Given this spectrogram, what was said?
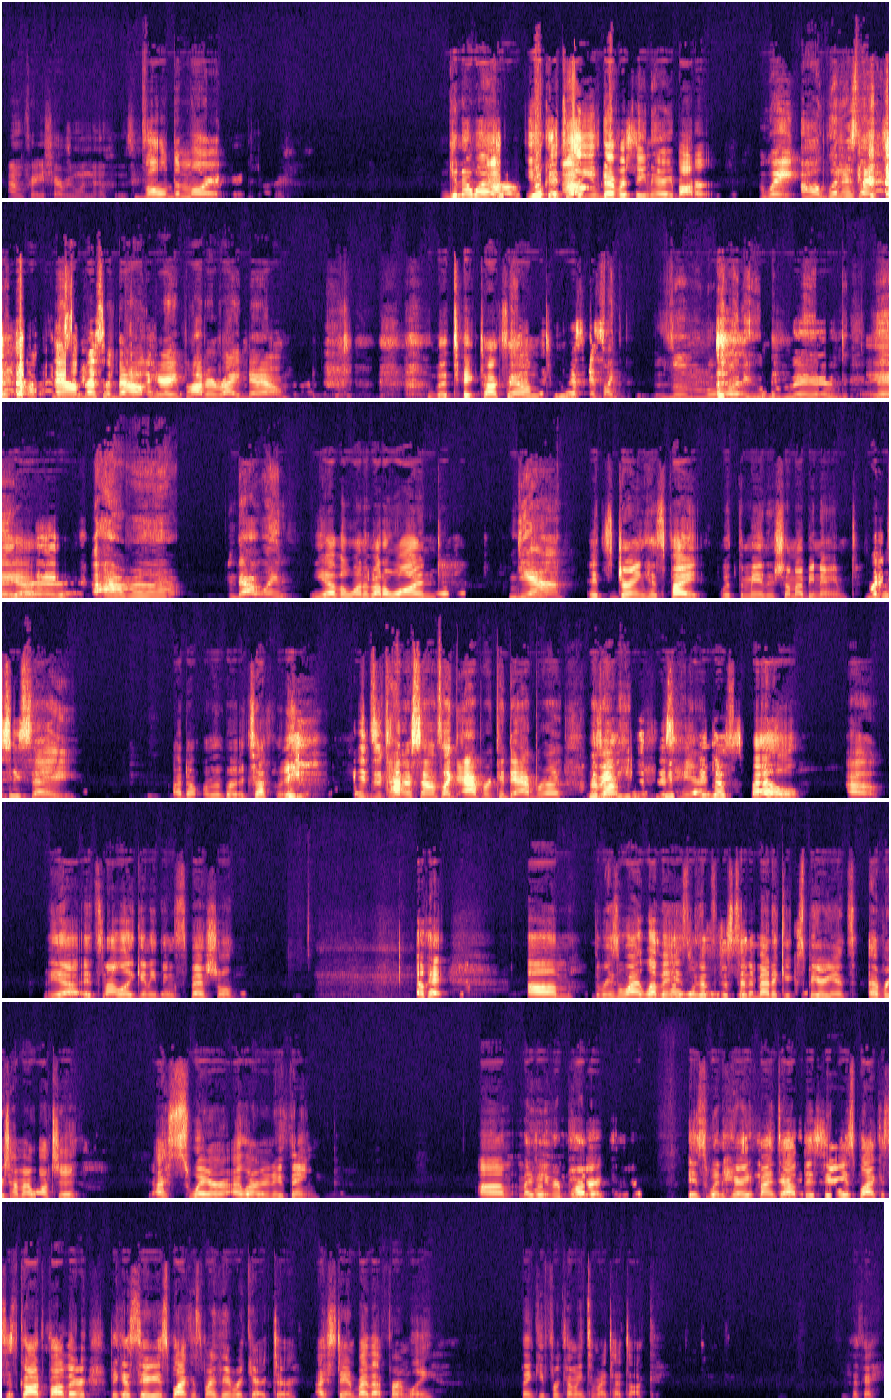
I'm pretty sure everyone knows who's Voldemort. You know what? Oh, you can tell oh. you've never seen Harry Potter. Wait, oh, what is that TikTok sound that's about Harry Potter right now? the TikTok sound? Yes, it's like the boy who lived. Yeah. lived." Ah, That one? Yeah, the one about a wand. Yeah. It's during his fight with the man who shall not be named. What does he say? I don't remember exactly. It, kind of sounds like abracadabra, or He's maybe not- he He's his hair. saying a spell. Oh, Yeah, it's not like anything special. Okay. Um, the reason why I love it is because it's a cinematic experience every time I watch it. I swear I learn a new thing. Um, my favorite part is when Harry finds out that Sirius Black is his godfather because Sirius Black is my favorite character. I stand by that firmly. Thank you for coming to my TED Talk. Okay.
